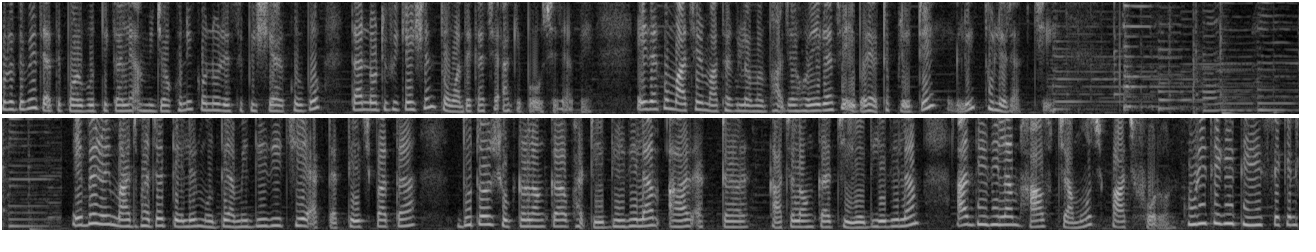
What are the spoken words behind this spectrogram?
করে দেবে যাতে পরবর্তীকালে আমি যখনই কোনো রেসিপি শেয়ার করব, তার নোটিফিকেশন তোমাদের কাছে আগে পৌঁছে যাবে। এই দেখো মাছের মাথাগুলো আমার ভাজা হয়ে গেছে, এবারে একটা প্লেটে এগুলি তুলে রাখছি। এবার ওই মাছ ভাজার তেলের মধ্যে আমি দিয়ে দিচ্ছি একটা তেজপাতা, দুটো শুকনো লঙ্কা ফাটিয়ে দিয়ে দিলাম, আর একটা কাঁচা লঙ্কা চিড়ে দিয়ে দিলাম, আর দিয়ে দিলাম হাফ চামচ পাঁচ ফোড়ন। কুড়ি থেকে তিরিশ সেকেন্ড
